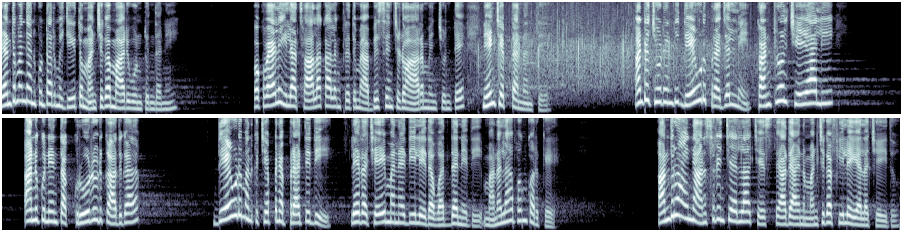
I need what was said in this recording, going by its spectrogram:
ఎంతమంది అనుకుంటారు మీ జీవితం మంచిగా మారి ఉంటుందని? ఒకవేళ ఇలా చాలా కాలం క్రితమే అభ్యసించడం ఆరంభించుంటే నేను చెప్తానంతే. అంటే చూడండి దేవుడు ప్రజల్ని కంట్రోల్ చేయాలి అనుకునేంత క్రూరుడు కాదుగా దేవుడు మనకు చెప్పిన ప్రతిదీ లేదా చేయమనేది లేదా వద్దనేది మన లాభం కొరకే. అందరూ ఆయన అనుసరించేలా చేస్తే అది ఆయన మంచిగా ఫీల్ అయ్యేలా చేయదు.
